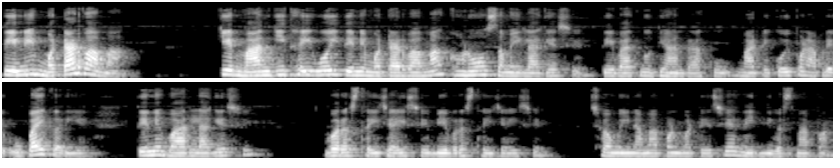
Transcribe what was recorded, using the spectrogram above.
તેને મટાડવામાં કે માંદગી થઈ હોય તેને મટાડવામાં ઘણો સમય લાગે છે. તે વાતનું ધ્યાન રાખવું માટે કોઈ પણ આપણે ઉપાય કરીએ, તેને વાર લાગે છે. વરસ થઈ જાય છે, બે વરસ થઈ જાય છે, છ મહિનામાં પણ મટે છે અને એક દિવસમાં પણ.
